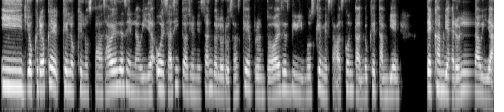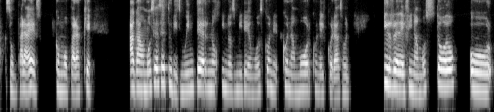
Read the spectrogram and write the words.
Y yo creo que, que, lo que nos pasa a veces en la vida o esas situaciones tan dolorosas que de pronto a veces vivimos, que me estabas contando que también te cambiaron la vida, son para eso, como para que hagamos ese turismo interno y nos miremos con, e, con amor, con el corazón y redefinamos todo o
